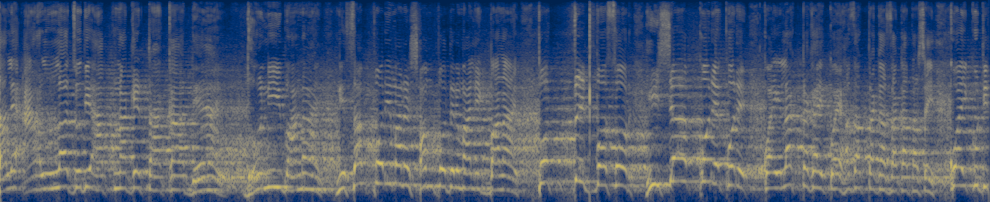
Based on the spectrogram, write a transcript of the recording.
তাহলে আল্লাহ যদি আপনাকে টাকা দেয়, ধনী বানায়, নিসাব পরিমাণে সম্পদের মালিক বানায়, প্রত্যেক বছর হিসাব করে করে কয় লাখ টাকায় কয় হাজার টাকা জাকাত আসে, কয় কোটি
